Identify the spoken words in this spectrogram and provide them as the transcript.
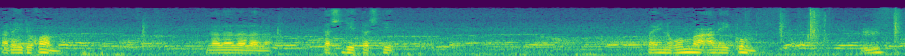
ada idgham la la la la la tasydid tasydid fa in humma alaikum hmm?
